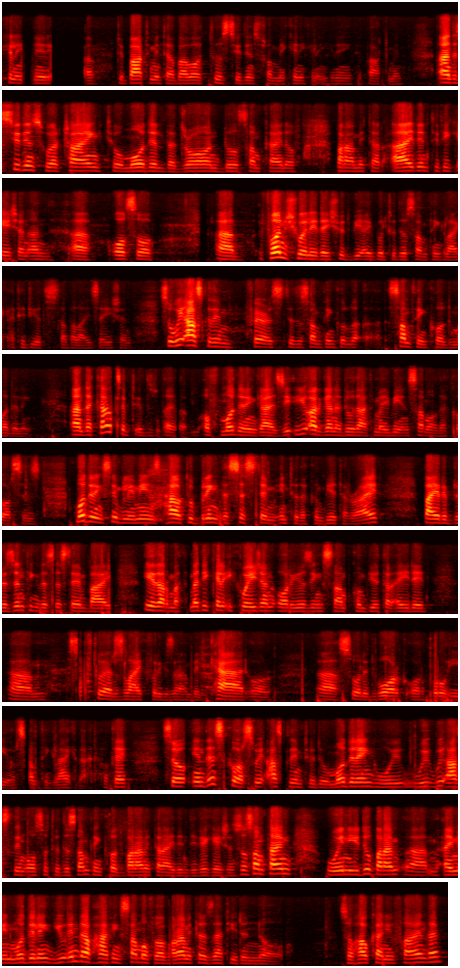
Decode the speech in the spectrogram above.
mechanical engineering uh, department, about two students from mechanical engineering department. And the students were trying to model the drone, do some kind of parameter identification, and uh, also um, eventually they should be able to do something like attitude stabilization. So we asked them first to do something called, uh, something called modeling. And the concept is, uh, of modeling, guys, you are going to do that maybe in some of the courses. Modeling simply means how to bring the system into the computer, right? By representing the system by either mathematical equation or using some computer-aided um, softwares like, for example, CAD or uh, SolidWorks or Pro-E or something like that, okay? So in this course, we ask them to do modeling. We, we, we ask them also to do something called parameter identification. So sometimes when you do, um, I mean, modeling, you end up having some of the parameters that you don't know. So how can you find them?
